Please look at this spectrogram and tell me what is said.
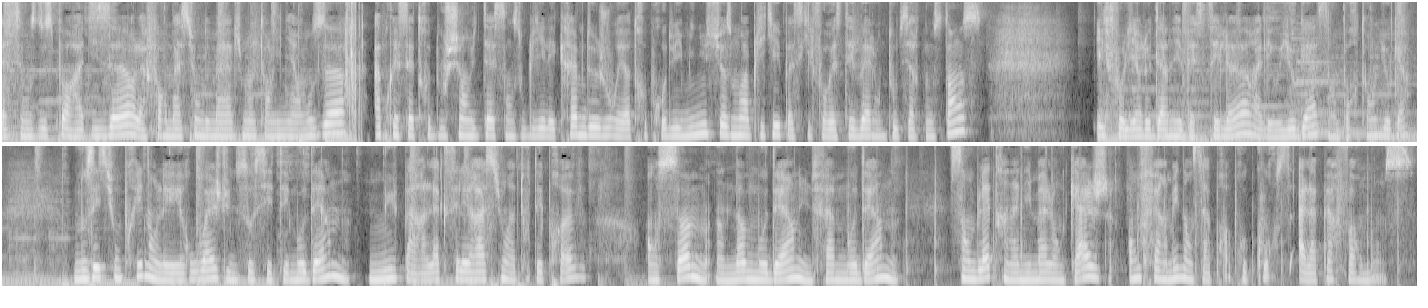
La séance de sport à 10h, la formation de management en ligne à 11h, après s'être douché en vitesse sans oublier les crèmes de jour et autres produits minutieusement appliqués parce qu'il faut rester belle en toutes circonstances. Il faut lire le dernier best-seller, aller au yoga, c'est important le yoga. Nous étions pris dans les rouages d'une société moderne, mue par l'accélération à toute épreuve. En somme, un homme moderne, une femme moderne, semble être un animal en cage, enfermé dans sa propre course à la performance.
